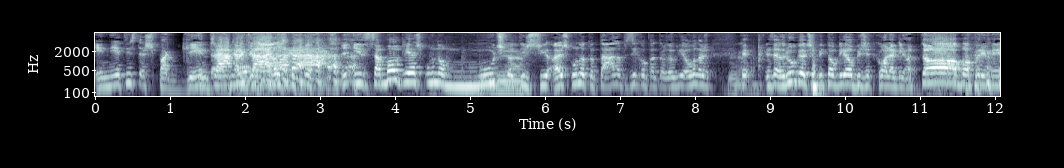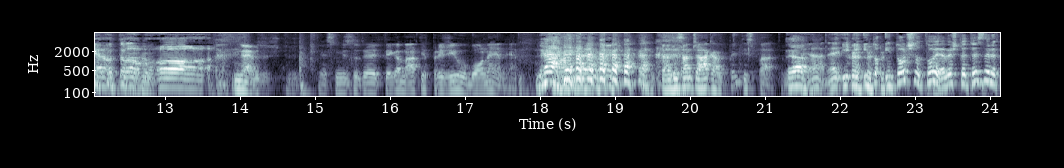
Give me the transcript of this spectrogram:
in je tiste špagete, čaka, in, in samo gledaš uno mučno ja. tišijo, veš, uno totalno psihopatologijo. Uno, ja. Rugel, če bi to gledal, bi že tako gledal, to bo primerov, to bo. Oh. Ne, jaz sem mislil, da je tega Marti preživel, bo ne. ne. Ja, Da se sam čaka, peti spat. ja. Ja, ne, in, in, to, in točno to je, veš, to, je- to je zaradi.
